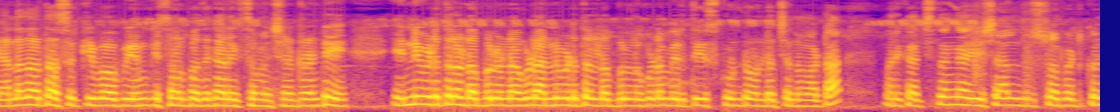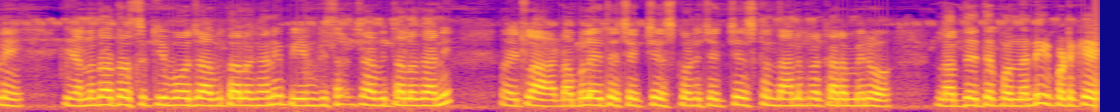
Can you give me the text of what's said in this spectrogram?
అన్నదాత సుఖీబాబు ఎం కిసాన్ పథకానికి సంబంధించినటువంటి ఎన్ని విడతల డబ్బులు ఉన్నా కూడా అన్ని విడతల డబ్బులను కూడా మీరు తీసుకుంటూ ఉండొచ్చు అనమాట మరి ఖచ్చితంగా ఈ విషయాలను దృష్టిలో పెట్టుకొని ఈ అన్నదాత సుఖీబాబు జాబితాలో కానీ పిఎం కిసాన్ జాబితాలో కానీ ఇట్లా డబ్బులు అయితే చెక్ చేసుకోండి చెక్ చేసుకుని దాని ప్రకారం మీరు లబ్ధి అయితే పొందండి. ఇప్పటికే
